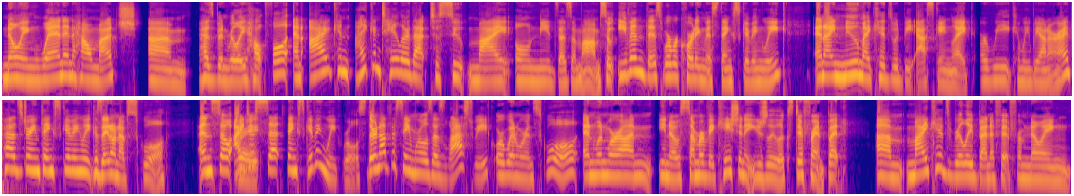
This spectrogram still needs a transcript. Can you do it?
knowing when and how much um, has been really helpful and i can i can tailor that to suit my own needs as a mom so even this we're recording this thanksgiving week and i knew my kids would be asking like are we can we be on our ipads during thanksgiving week because they don't have school and so I just set Thanksgiving week rules. They're not the same rules as last week or when we're in school. And when we're on, you know, summer vacation, it usually looks different. But um, my kids really benefit from knowing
